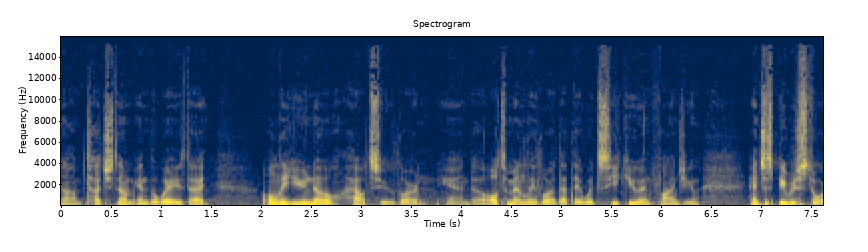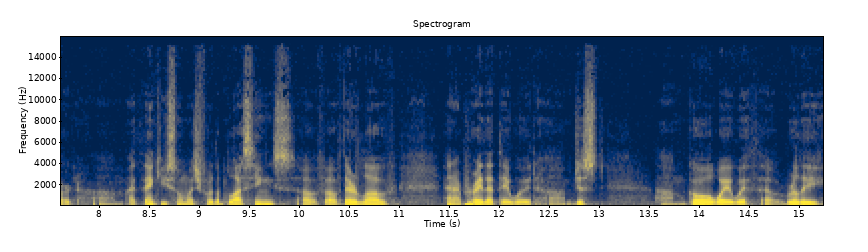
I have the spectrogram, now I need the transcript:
um, touch them in the ways that only you know how to, Lord. And uh, ultimately, Lord, that they would seek you and find you and just be restored. Um, I thank you so much for the blessings of, of their love. And I pray that they would um, just um, go away with a really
